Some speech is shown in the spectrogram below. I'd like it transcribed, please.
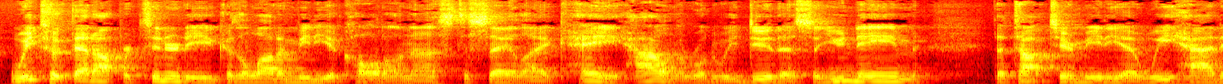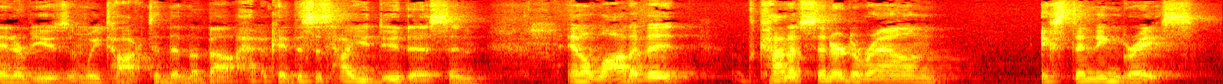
We took that opportunity because a lot of media called on us to say like, "Hey, how in the world do we do this?" So you name the top tier media. We had interviews and we talked to them about, okay, this is how you do this, and and a lot of it kind of centered around extending grace,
